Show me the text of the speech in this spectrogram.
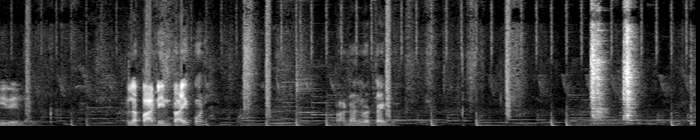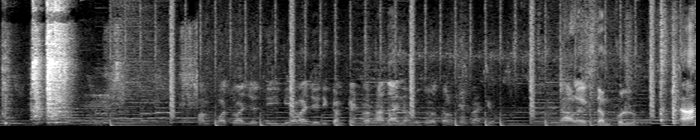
ઈ રે પેલા પાડીને પાઈ કોણ? પાડાને બતાવી દો. આમ પાંચ વાગ્યાથી બે વાગ્યાથી કમ્પ્લીટ વરસાદ આવે ને અમે જો તડકો કાઢ્યો. નાળો એકદમ ખુલ્લો. હા?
